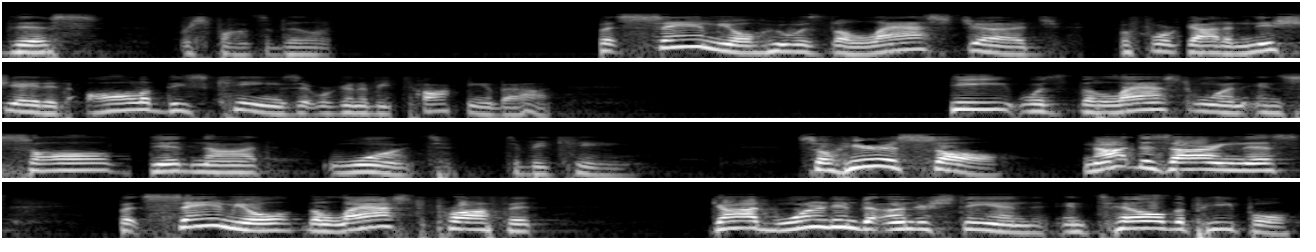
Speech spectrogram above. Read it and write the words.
this responsibility. But Samuel, who was the last judge before God initiated all of these kings that we're going to be talking about, he was the last one, and Saul did not want to be king. So here is Saul, not desiring this, but Samuel, the last prophet, God wanted him to understand and tell the people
